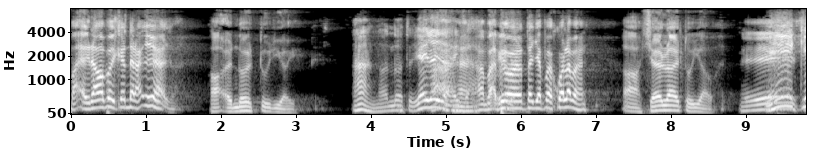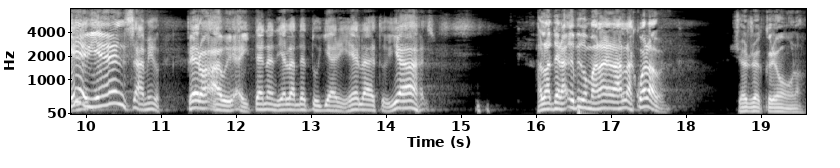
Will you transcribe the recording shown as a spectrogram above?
va, el grado por de la hija. Ah, no estudia ahí. Ah, no, no estoy. Ahí, ahí. Ah, va, pero está ya por escuela. Ah, se la ha estudiado. Eh, Eh, qué bien, amigo. Pero ah, ahí tienen, y él han de estudiar, y él ha de estudiar. A la de la épico manera a la escuela. Se recreó, ¿no?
